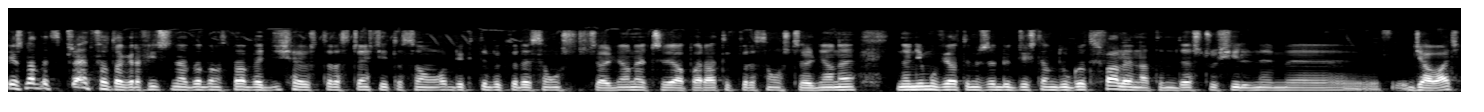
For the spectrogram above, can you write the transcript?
Wiesz, nawet sprzęt fotograficzny na dobrą sprawę dzisiaj już coraz częściej to są obiektywy, które są uszczelnione, czy aparaty, które są uszczelnione. No nie mówię o tym, żeby gdzieś tam długotrwale na tym deszczu silnym e, działać,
